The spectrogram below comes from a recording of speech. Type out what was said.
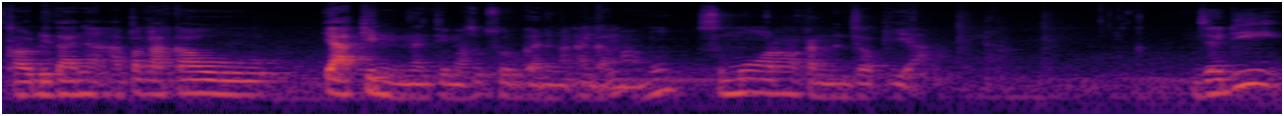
Kalau ditanya apakah kau yakin nanti masuk surga dengan agamamu, semua orang akan menjawab iya. Jadi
